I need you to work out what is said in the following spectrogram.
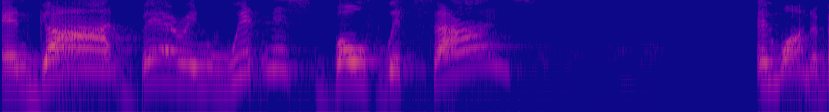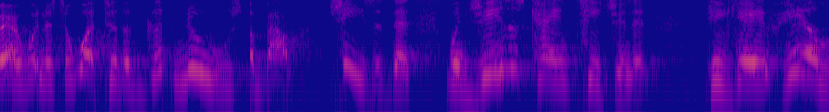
it. And God bearing witness both with signs and wonder, bear witness to what? To the good news about Jesus. That when Jesus came teaching it, he gave him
